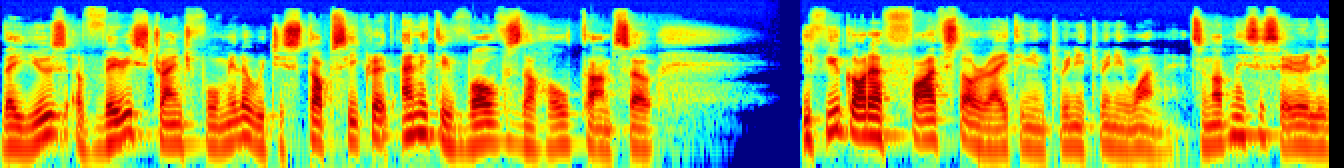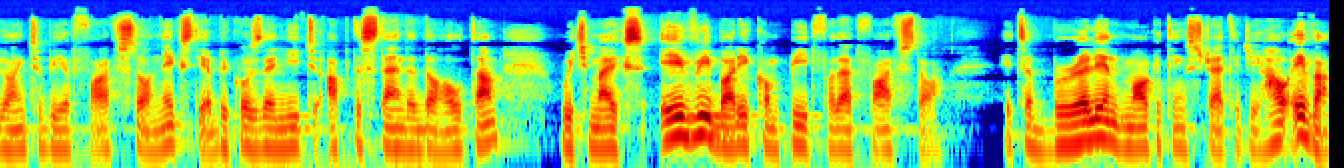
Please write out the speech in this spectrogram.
They use a very strange formula which is top secret and it evolves the whole time. So if you got a five star rating in 2021, it's not necessarily going to be a five star next year because they need to up the standard the whole time, which makes everybody compete for that five star. It's a brilliant marketing strategy. However,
